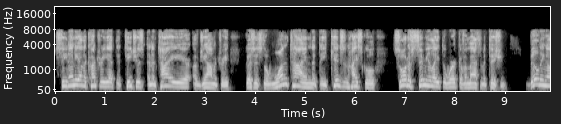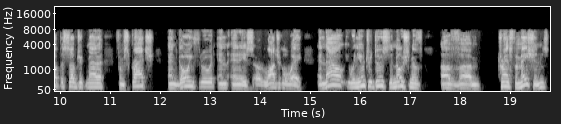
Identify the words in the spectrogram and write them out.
seen any other country yet that teaches an entire year of geometry because it's the one time that the kids in high school sort of simulate the work of a mathematician, building up a subject matter from scratch and going through it in, in a logical way. And now, when you introduce the notion of of um, transformations,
